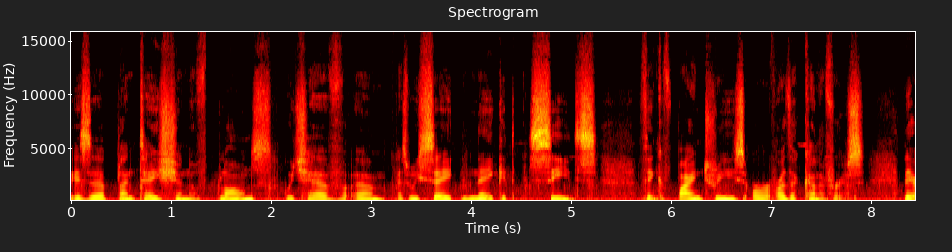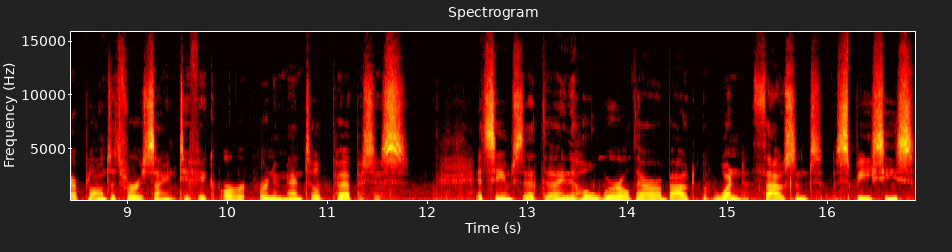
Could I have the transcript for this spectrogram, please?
is a plantation of plants which have, um, as we say, naked seeds. Think of pine trees or other conifers. They are planted for scientific or ornamental purposes. It seems that uh, in the whole world there are about 1,000 species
